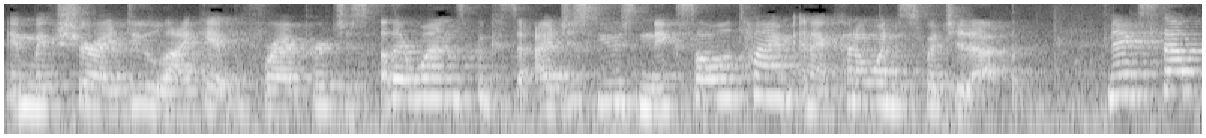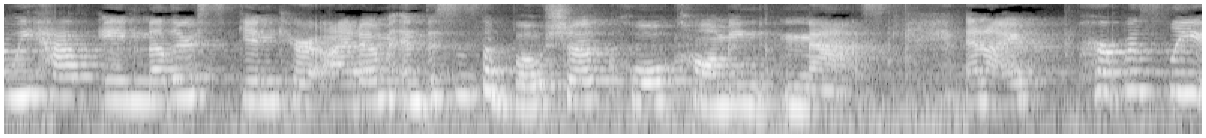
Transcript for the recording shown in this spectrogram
and make sure I do like it before I purchase other ones because I just use NYX all the time and I kind of want to switch it up. Next up, we have another skincare item and this is the Boscia Cool Calming Mask. And I purposely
